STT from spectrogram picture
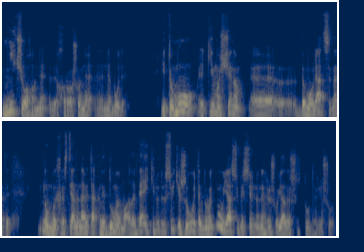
нічого не, хорошого не, не буде. І тому якимось чином е, домовлятися, знаєте, ну ми, християни, навіть так не думаємо, але деякі люди в світі живуть, так думають, ну я собі сильно не грішу, я лише тут грішу.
